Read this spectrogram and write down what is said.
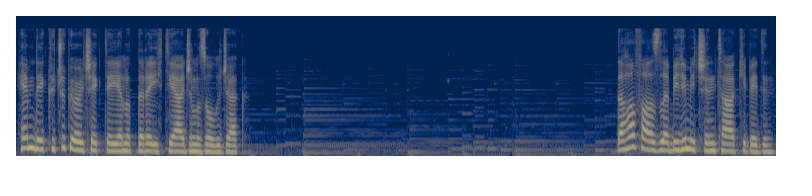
hem de küçük ölçekte yanıtlara ihtiyacımız olacak. Daha fazla bilim için takip edin.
